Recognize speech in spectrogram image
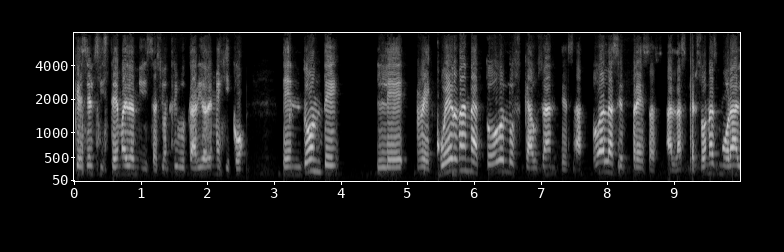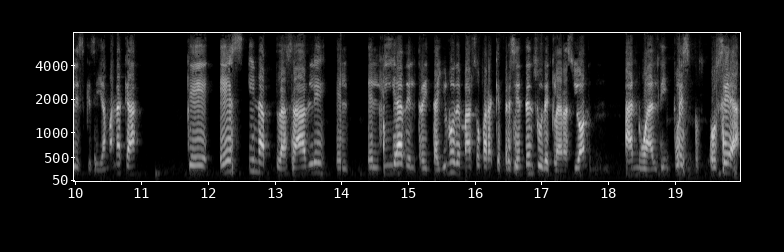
que es el Sistema de Administración Tributaria de México, en donde le recuerdan a todos los causantes, a todas las empresas, a las personas morales que se llaman acá, que es inaplazable el, el día del 31 de marzo para que presenten su declaración anual de impuestos. O sea,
